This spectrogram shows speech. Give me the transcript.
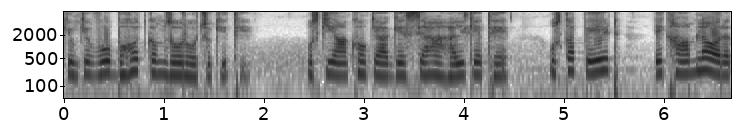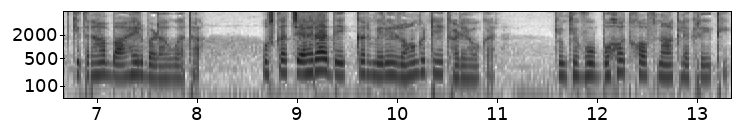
क्योंकि वो बहुत कमज़ोर हो चुकी थी। उसकी आँखों के आगे स्याह हल्के थे। उसका पेट एक हामला औरत की तरह बाहर बढ़ा हुआ था। उसका चेहरा देखकर मेरे रोंगटे खड़े हो गए, क्योंकि वो बहुत खौफनाक लग रही थी।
